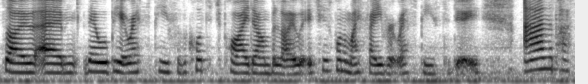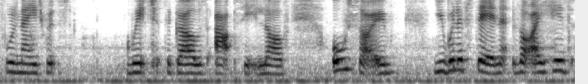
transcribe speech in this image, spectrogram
So um, there will be a recipe for the cottage pie down below, which is one of my favourite recipes to do. And the pasta bolognese, which, which the girls absolutely love. Also, you will have seen that I hid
